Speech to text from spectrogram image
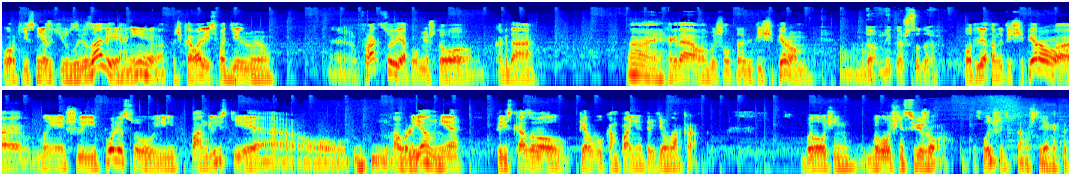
орки с нежитью завязали, и они отпочковались в отдельную э, фракцию. Я помню, что когда... Ай, когда он вышел-то в 2001 по-моему, Да, мне кажется, да. Вот летом 2001 мы шли по лесу, и по-английски э, Аурлиен мне пересказывал первую кампанию третьего Варкрафта. Было очень, было очень свежо слышать, потому что я как-то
